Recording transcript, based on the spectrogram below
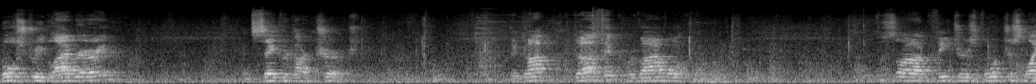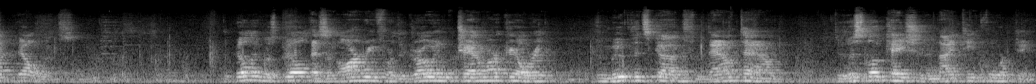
Bull Street Library, and Sacred Heart Church. The Gothic Revival facade features fortress-like elements. The building was built as an armory for the growing Chatham Artillery, who moved its guns from downtown to this location in 1914.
